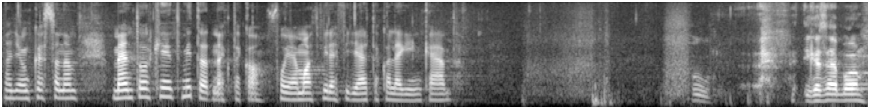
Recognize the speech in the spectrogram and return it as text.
Nagyon köszönöm. Mentorként mit ad nektek a folyamat, mire figyeltek a leginkább? Hú, Igazából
